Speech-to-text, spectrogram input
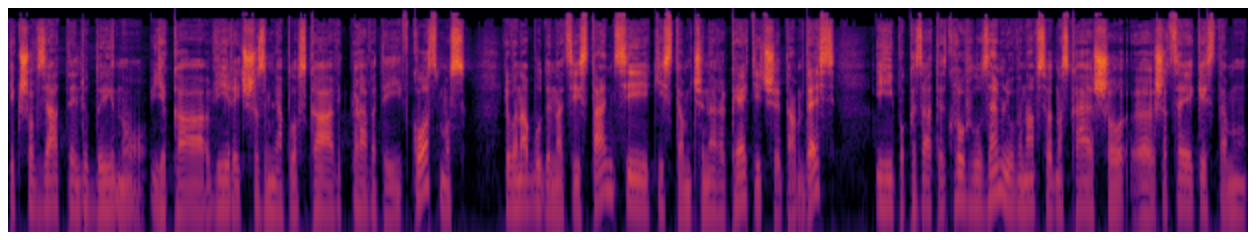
Якщо взяти людину, яка вірить, що Земля плоска, відправити її в космос, і вона буде на цій станції, якісь там чи на ракеті, чи там десь. І показати круглу землю, вона все одно скаже, що, е, що це якийсь там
